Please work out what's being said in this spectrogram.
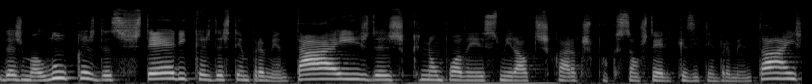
das malucas, das histéricas, das temperamentais, das que não podem assumir altos cargos porque são histéricas e temperamentais,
